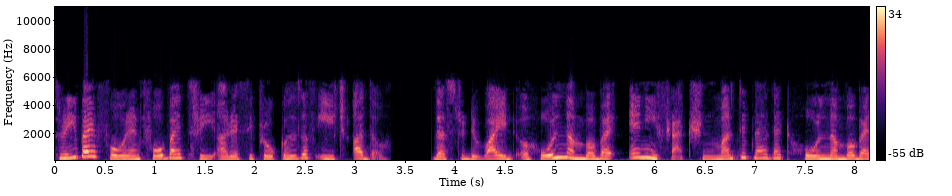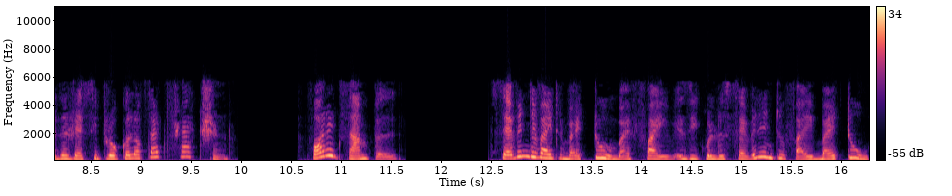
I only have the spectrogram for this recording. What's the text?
3 by 4 and 4 by 3 are reciprocals of each other. Thus to divide a whole number by any fraction, multiply that whole number by the reciprocal of that fraction. For example, 7 divided by 2 by 5 is equal to 7 into 5 by 2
